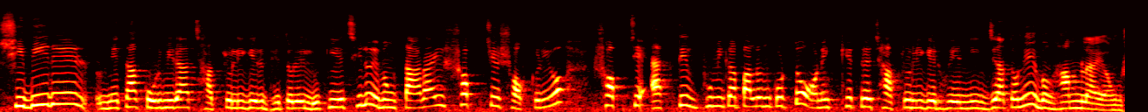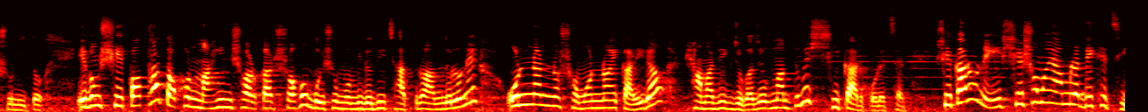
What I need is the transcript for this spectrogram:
শিবিরের নেতা কর্মীরা ছাত্রলীগের ভেতরে লুকিয়েছিল এবং তারাই সবচেয়ে সক্রিয় সবচেয়ে অ্যাক্টিভ ভূমিকা পালন করত। অনেক ক্ষেত্রে ছাত্রলীগের হয়ে নির্যাতনে এবং হামলায় অংশ নিত। এবং সে কথা তখন মাহিন সরকার সহ বৈষম্য বিরোধী ছাত্র আন্দোলনের অন্যান্য সমন্বয়কারীরাও সামাজিক যোগাযোগ মাধ্যমে স্বীকার করেছেন। সে কারণেই সে সময় আমরা দেখেছি,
